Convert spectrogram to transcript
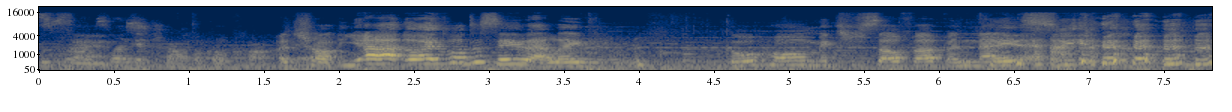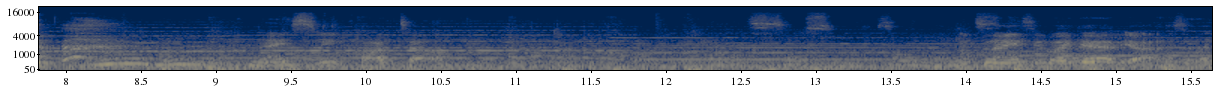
It smells like a tropical cocktail. a cocktail. Yeah. Oh, I was about to say that. Like, Mm. go home, mix yourself up a nice Yeah. sweet, nice sweet cocktail. Yeah, it's so sweet, so nice. It's nice. You like it? Yeah. Is it like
